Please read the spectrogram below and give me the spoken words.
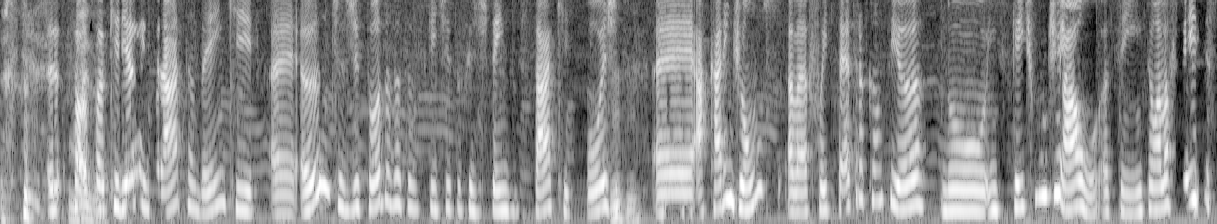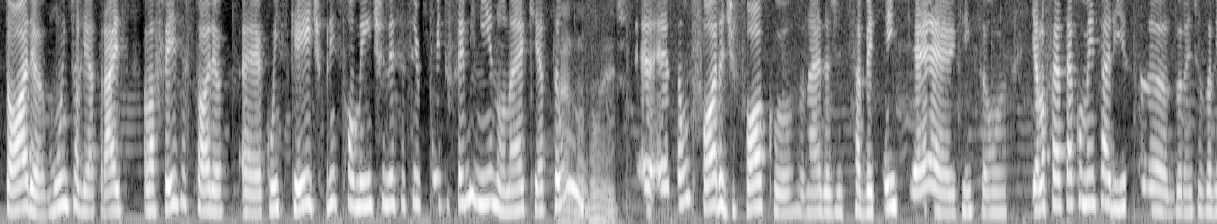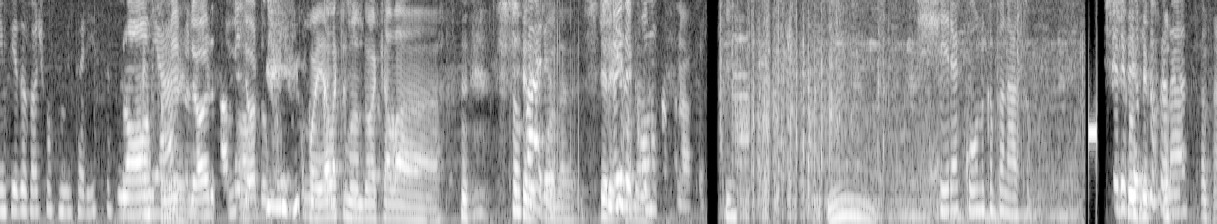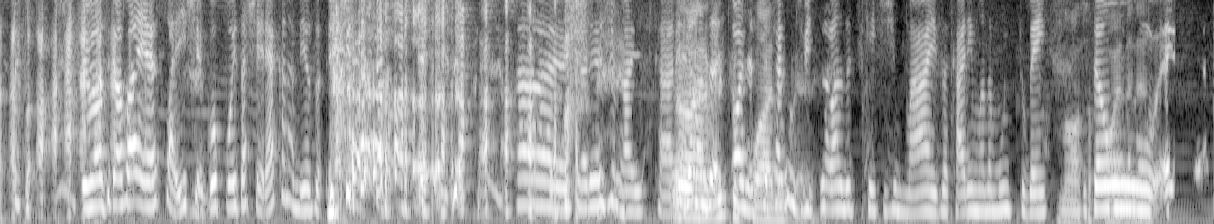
Eu Só, só é. queria lembrar também que é, antes de todas essas skatistas que a gente tem em destaque hoje, uhum. é, a Karen Jones, ela foi tetracampeã no em skate mundial, assim. Então ela fez história muito ali atrás. Ela fez história é, com skate, principalmente nesse circuito feminino, né? Que é tão É, exatamente. é tão fora de foco, né, da gente saber quem que é, quem são. E ela foi até comentarista durante as Olimpíadas, ótima comentarista. Nossa, Aliás- melhor, a melhor do mundo. Foi ela que mandou aquela. xerecona. Xerecona. no campeonato. Xerecou no campeonato. Xerecou no campeonato. Que ela vai, essa aí chegou, pôs a xereca na mesa. Ai, a Karen é demais, cara. Ah, é anda- olha, foda, você pega uns cara. vídeos, ela anda de skate demais, a Karen manda muito bem. Nossa, Então, foda, né? é,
